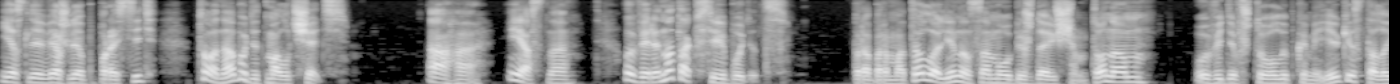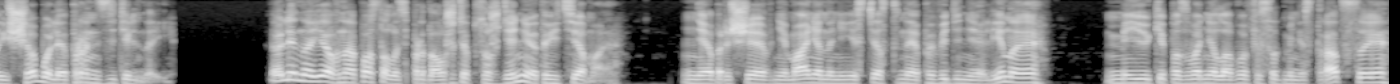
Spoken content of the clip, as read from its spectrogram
Если вежливо попросить, то она будет молчать. Ага, ясно. Уверена, так все и будет. Пробормотала Лина самоубеждающим тоном, увидев, что улыбка Миюки стала еще более пронзительной. Лина явно опасалась продолжить обсуждение этой темы. Не обращая внимания на неестественное поведение Лины, Миюки позвонила в офис администрации,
